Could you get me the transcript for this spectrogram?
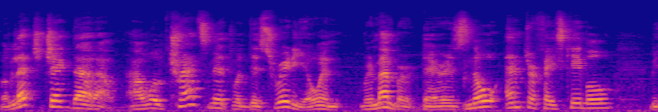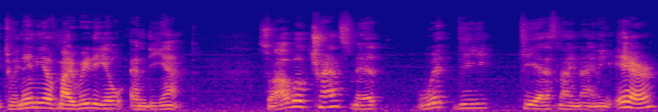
But let's check that out. I will transmit with this radio and remember there is no interface cable between any of my radio and the amp. So I will transmit with the TS990 Air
